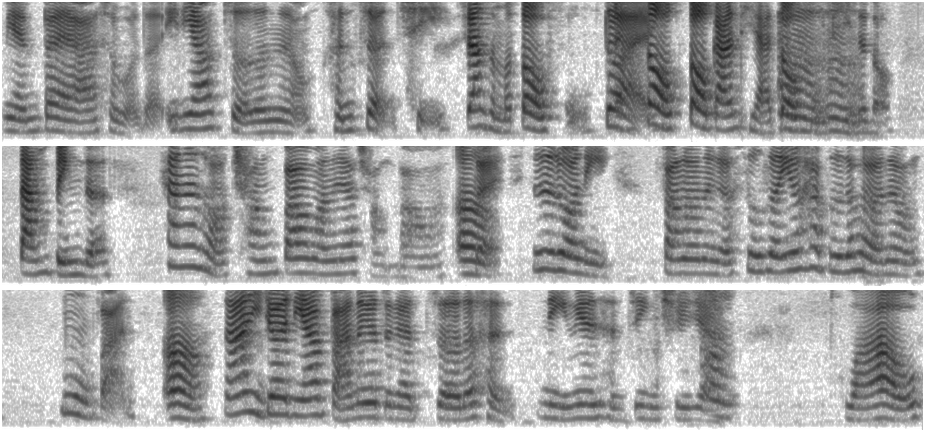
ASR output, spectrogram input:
棉被啊什么的，一定要折的那种很整齐，像什么豆腐，对，豆豆干体还豆腐体那种，当兵的。看那种床包吗？那叫床包吗？对，就是如果你放到那个宿舍，因为它不是都会有那种木板，嗯，然后你就一定要把那个整个折的很里面很进去这样。哇哦！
